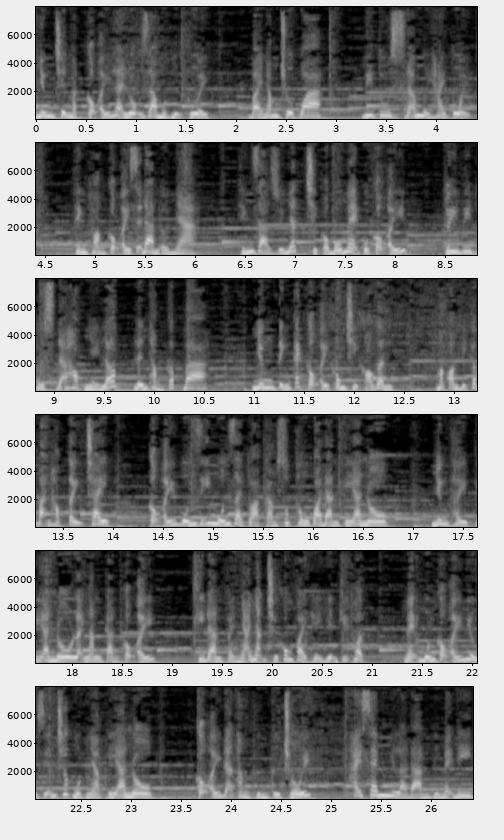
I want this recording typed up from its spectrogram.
nhưng trên mặt cậu ấy lại lộ ra một nụ cười. Vài năm trôi qua, Vitus đã 12 tuổi. Thỉnh thoảng cậu ấy sẽ đàn ở nhà. Thính giả duy nhất chỉ có bố mẹ của cậu ấy. Tuy Vitus đã học nhảy lớp lên thẳng cấp 3, nhưng tính cách cậu ấy không chỉ khó gần, mà còn bị các bạn học tẩy chay. Cậu ấy vốn dĩ muốn giải tỏa cảm xúc thông qua đàn piano, nhưng thầy piano lại ngăn cản cậu ấy. Khi đàn phải nhã nhặn chứ không phải thể hiện kỹ thuật. Mẹ muốn cậu ấy biểu diễn trước một nhà piano, cậu ấy đã thẳng thừng từ chối. Hãy xem như là đàn vì mẹ đi.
